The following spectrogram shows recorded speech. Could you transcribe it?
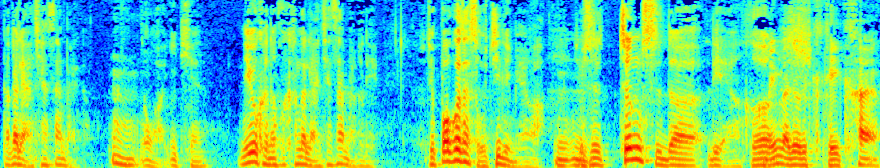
大概两千三百个。嗯，哇，一天，你有可能会看到两千三百个脸，就包括在手机里面啊，嗯就是真实的脸和每秒就是可以看。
